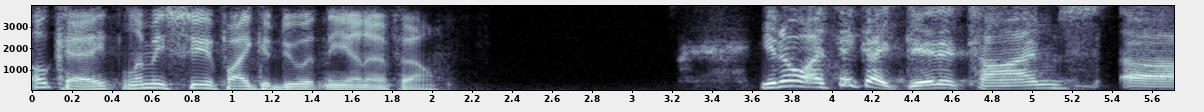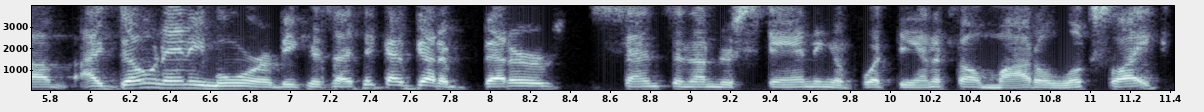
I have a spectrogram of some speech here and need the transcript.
okay, let me see if I could do it in the NFL? You know, I think I did at times. Um, I don't anymore because I think I've got a better sense and understanding of what the NFL model looks like,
